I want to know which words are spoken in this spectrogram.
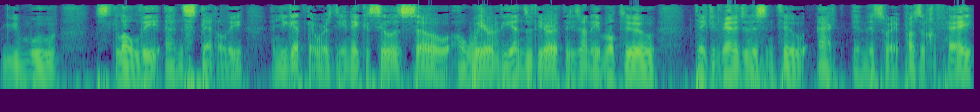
you move slowly and steadily, and you get there. Whereas the Anekasil is so aware of the ends of the earth that he's unable to take advantage of this and to act in this way. Pasuk of Hey,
